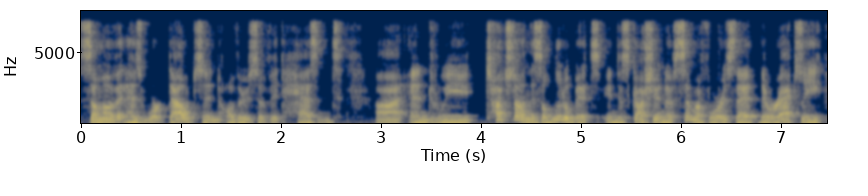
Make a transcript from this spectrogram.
Some of it has worked out and others of it hasn't. Uh, and we touched on this a little bit in discussion of semaphores that there were actually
